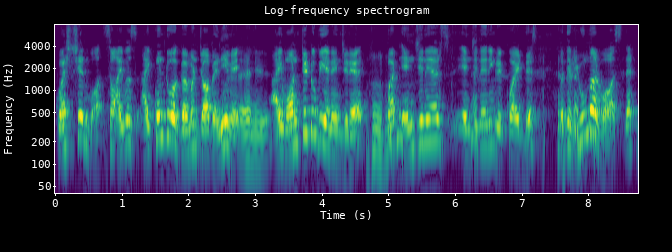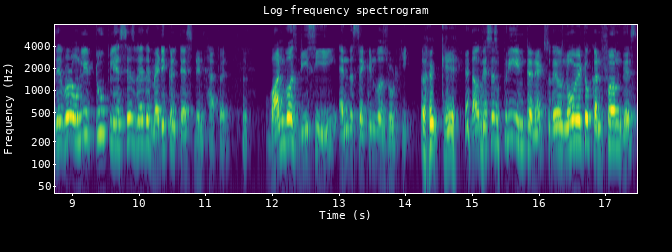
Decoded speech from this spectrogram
question was so I was I couldn't do a government job anyway. Anyway. I wanted to be an engineer, but engineers engineering required this. But the rumor was that there were only two places where the medical test didn't happen. One was DCE and the second was Roorkee. okay. Now this is pre-internet, so there was no way to confirm this.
